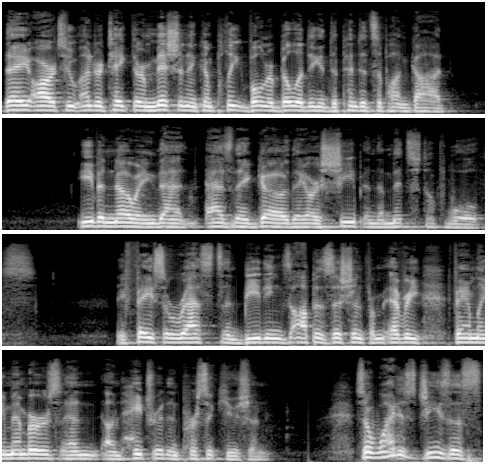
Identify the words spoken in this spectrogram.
They are to undertake their mission in complete vulnerability and dependence upon God, even knowing that as they go, they are sheep in the midst of wolves. They face arrests and beatings, opposition from every family members, and hatred and persecution. So, why does Jesus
